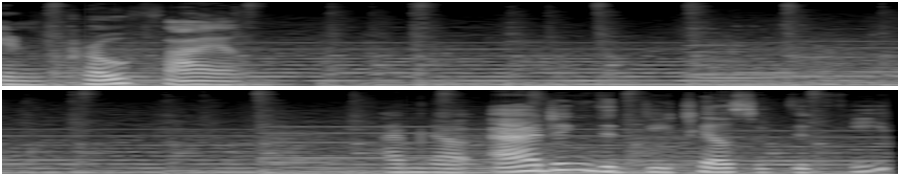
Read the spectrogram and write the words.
in profile. I'm now adding the details of the feet.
